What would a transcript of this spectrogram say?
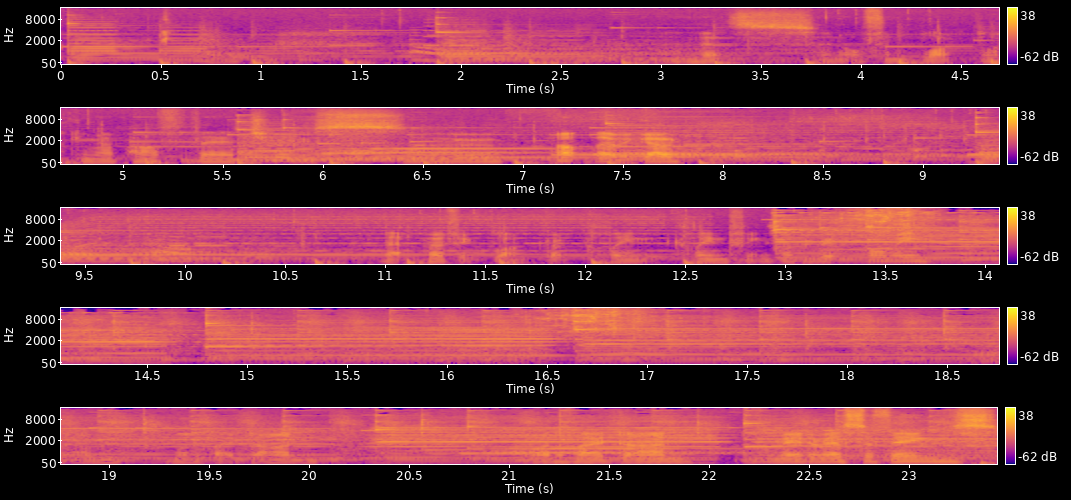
go. And that's an orphan block blocking my path there too, so... Oh, there we go. That perfect block got clean, clean things up a bit for me. Um, what have I done? What have I done? I've made a mess of things.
